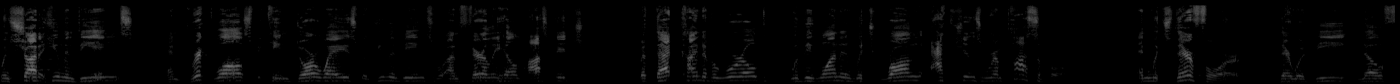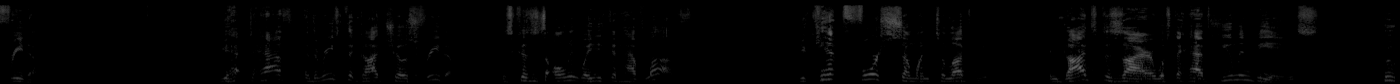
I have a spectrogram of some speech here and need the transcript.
when shot at human beings, and brick walls became doorways when human beings were unfairly held hostage. But that kind of a world would be one in which wrong actions were impossible, and which therefore there would be no freedom. You have to have, and the reason that God chose freedom is because it's the only way you can have love. You can't force someone to love you. And God's desire was to have human beings who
